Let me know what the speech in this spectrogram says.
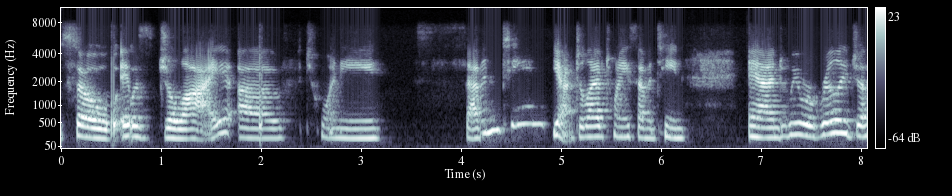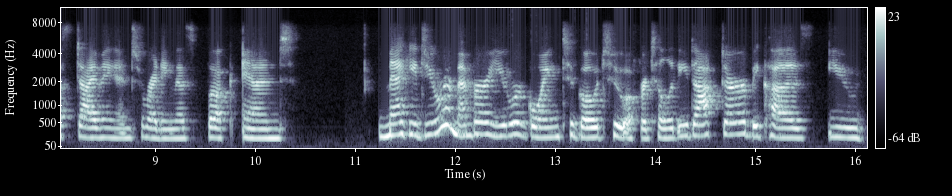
so it was july of 2017. Yeah, July of 2017. And we were really just diving into writing this book. And Maggie, do you remember you were going to go to a fertility doctor because you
